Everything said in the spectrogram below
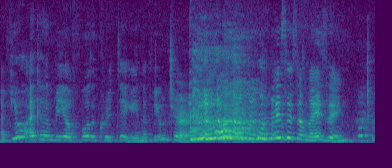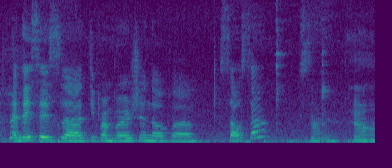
I feel I can be a food critic in the future. this is amazing. And this is a different version of uh, salsa. Yeah.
